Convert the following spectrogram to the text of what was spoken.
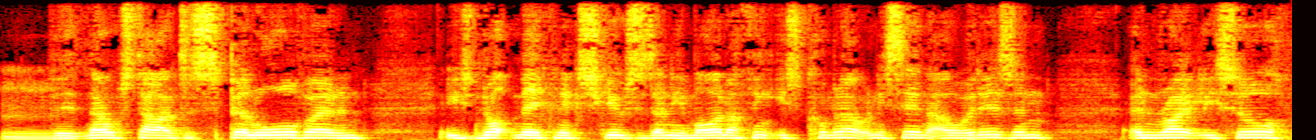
Mm. They're now starting to spill over, and he's not making excuses anymore. And I think he's coming out and he's saying how it is, and and rightly so.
